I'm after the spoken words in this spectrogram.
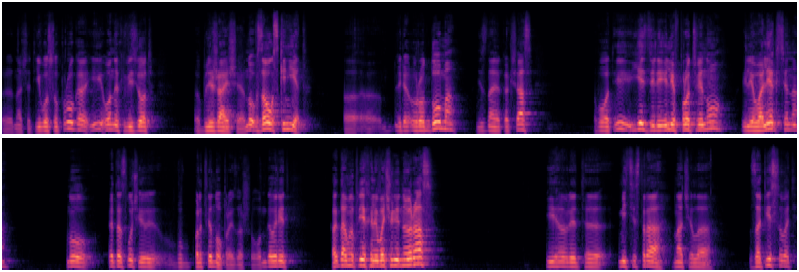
значит, его супруга, и он их везет в ближайшее. Ну, в Заокске нет роддома, не знаю, как сейчас. Вот. И ездили или в Протвино, или в Алексино. Но этот случай в Протвино произошел. Он говорит, когда мы приехали в очередной раз, и, говорит, э, медсестра начала записывать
